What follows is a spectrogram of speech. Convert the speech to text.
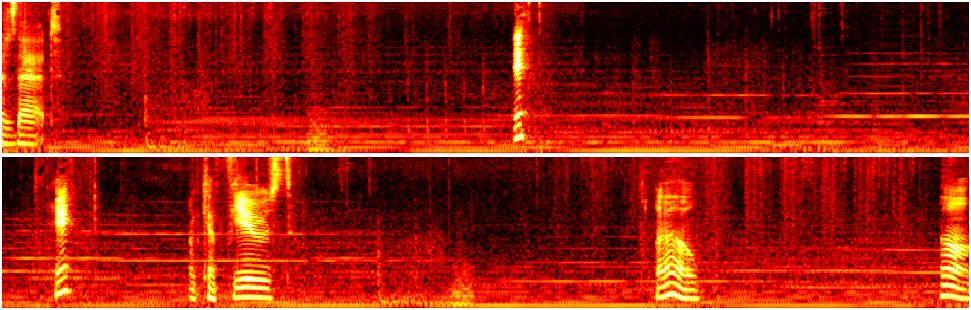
There's that. Eh? Eh? I'm confused. Oh. Huh.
